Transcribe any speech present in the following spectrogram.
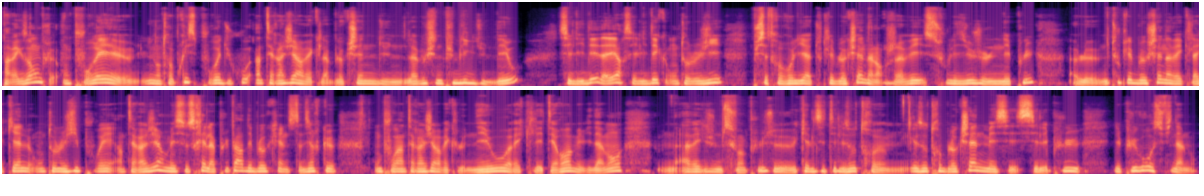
par exemple, une entreprise pourrait du coup interagir avec la blockchain la blockchain publique d'une Neo c'est l'idée d'ailleurs, c'est l'idée que Ontologie puisse être reliée à toutes les blockchains. Alors j'avais sous les yeux, je ne l'ai plus, euh, toutes les blockchains avec lesquelles Ontologie pourrait interagir, mais ce serait la plupart des blockchains. C'est-à-dire que on pourrait interagir avec le Neo, avec l'Ethereum évidemment, euh, avec je ne me souviens plus euh, quelles étaient les autres les autres blockchains, mais c'est les plus les plus grosses finalement.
